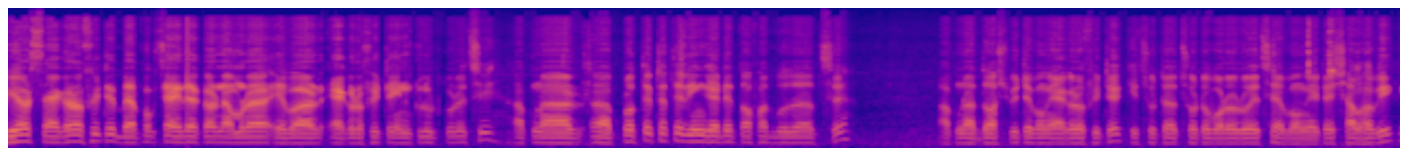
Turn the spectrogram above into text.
পিয়ার্স এগারো ফিটের ব্যাপক চাহিদার কারণে আমরা এবার এগারো ফিটে ইনক্লুড করেছি। আপনার প্রত্যেকটাতে রিং গাইডের তফাৎ বোঝা যাচ্ছে। আপনার দশ ফিট এবং এগারো ফিটে কিছুটা ছোট বড় রয়েছে এবং এটাই স্বাভাবিক।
